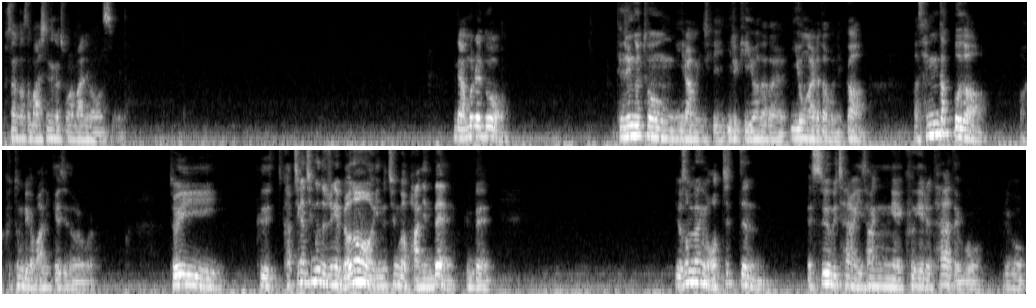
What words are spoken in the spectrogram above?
부산 가서 맛있는 거 정말 많이 먹었습니다. 근데 아무래도 대중교통이랑 이렇게, 이렇게 이용하다, 이용하려다 보니까 아, 생각보다 아, 교통비가 많이 깨지더라고요. 저희 그 같이 간 친구들 중에 면허 있는 친구가 반인데 근데 여섯 명이면 어쨌든 SUV 차량 이상의 크기를 타야 되고 그리고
